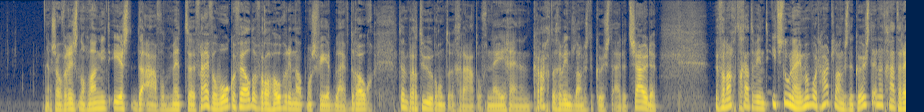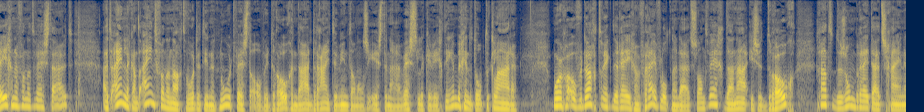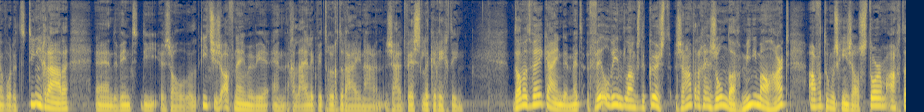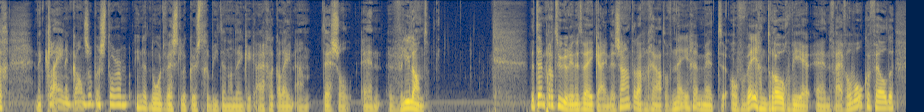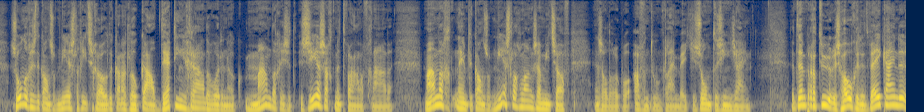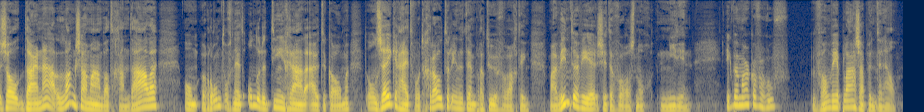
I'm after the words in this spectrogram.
Nou, zover is het nog lang niet. Eerst de avond met uh, vrij veel wolkenvelden, vooral hoger in de atmosfeer. Het blijft droog. Temperatuur rond een graad of 9 en een krachtige wind langs de kust uit het zuiden. Vannacht gaat de wind iets toenemen, wordt hard langs de kust en het gaat regenen van het westen uit. Uiteindelijk aan het eind van de nacht wordt het in het noordwesten alweer droog en daar draait de wind dan als eerste naar een westelijke richting en begint het op te klaren. Morgen overdag trekt de regen vrij vlot naar Duitsland weg. Daarna is het droog, gaat de zon breed uitschijnen, wordt het 10 graden en de wind die zal ietsjes afnemen weer en geleidelijk weer terugdraaien naar een zuidwestelijke richting. Dan het weekeinde met veel wind langs de kust. Zaterdag en zondag minimaal hard, af en toe misschien zelfs stormachtig. En een kleine kans op een storm in het noordwestelijk kustgebied. En dan denk ik eigenlijk alleen aan Texel en Vlieland. De temperatuur in het weekende. Zaterdag een graad of 9 met overwegend droog weer en vrij veel wolkenvelden. Zondag is de kans op neerslag iets groter. Kan het lokaal 13 graden worden. ook maandag is het zeer zacht met 12 graden. Maandag neemt de kans op neerslag langzaam iets af. En zal er ook wel af en toe een klein beetje zon te zien zijn. De temperatuur is hoog in het weekende, zal daarna langzaamaan wat gaan dalen om rond of net onder de 10 graden uit te komen. De onzekerheid wordt groter in de temperatuurverwachting, maar winterweer zit er vooralsnog niet in. Ik ben Marco Verhoef van Weerplaza.nl.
